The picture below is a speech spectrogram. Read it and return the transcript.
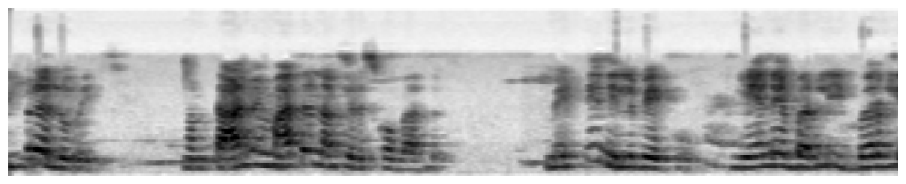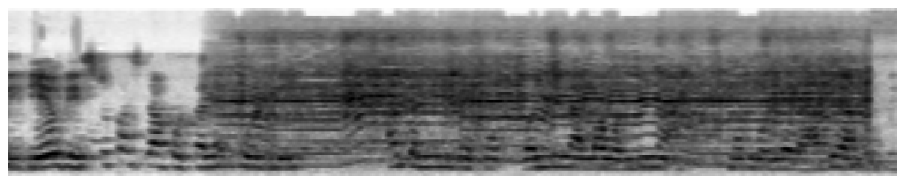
ಇಬ್ಬರಲ್ಲೂ ನಮ್ಮ ತಾಳ್ಮೆ ಮಾತ್ರ ನಾವು ಕೆಡಿಸ್ಕೋಬಾರ್ದು. ಮೆಟ್ಟಿ ನಿಲ್ಲಬೇಕು ಏನೇ ಬರಲಿ ಬರಲಿ. ದೇವ್ರು ಎಷ್ಟು ಕಷ್ಟ ಕೊಡ್ತಾನೆ ಕೊಡಲಿ ಅಂತ ನಿಲ್ಲಬೇಕು ಒಂದಿನ ಅಲ್ಲ, ಒಂದಿನ ನಮ್ಗೆ ಒಳ್ಳೇದು ಅದೇ ಆಗುತ್ತೆ.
